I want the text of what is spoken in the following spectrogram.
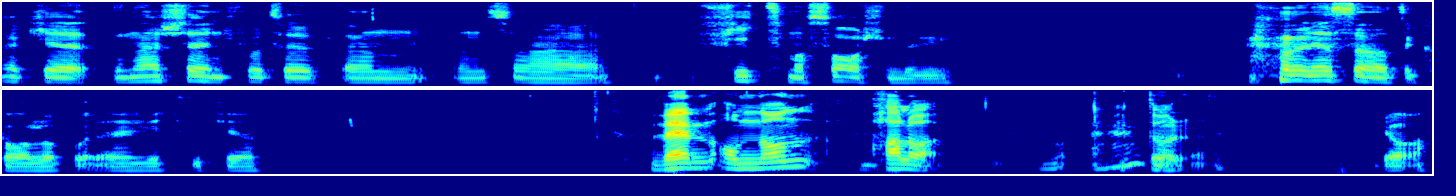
Okej, den här tjejen får typ en, en sån här fittmassage som du vill. Jag nästan att du kollar på det, det är riktigt kul. Vem, om någon, hallå, det Viktor. Ja.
